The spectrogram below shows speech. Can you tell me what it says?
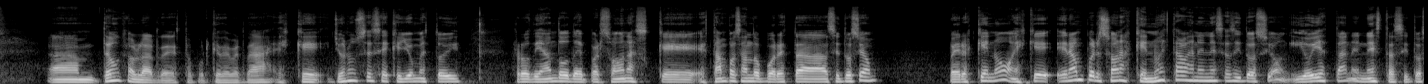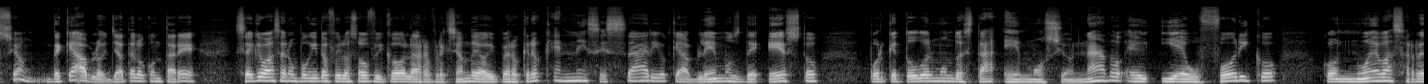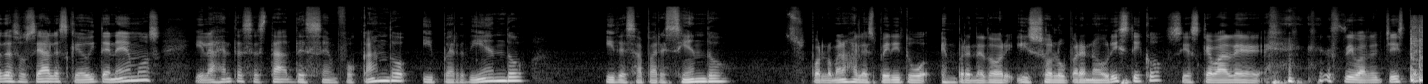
tengo que hablar de esto porque de verdad es que yo no sé si es que yo me estoy rodeando de personas que están pasando por esta situación pero es que no, es que eran personas que no estaban en esa situación y hoy están en esta situación. ¿De qué hablo? Ya te lo contaré. Sé que va a ser un poquito filosófico la reflexión de hoy, pero creo que es necesario que hablemos de esto porque todo el mundo está emocionado e, y eufórico con nuevas redes sociales que hoy tenemos y la gente se está desenfocando y perdiendo y desapareciendo por lo menos el espíritu emprendedor y solopreneurístico, si es que vale, si vale el chiste,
